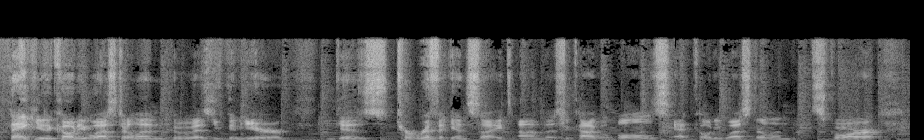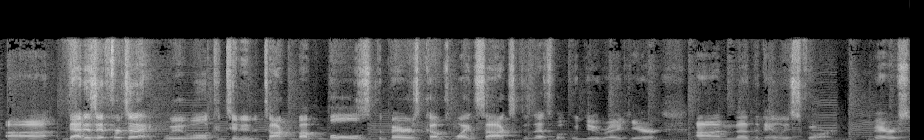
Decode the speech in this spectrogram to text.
thank you to Cody Westerlund, who, as you can hear, gives terrific insight on the Chicago Bulls at Cody Westerlund score. Uh, that is it for today. We will continue to talk about the Bulls, the Bears, Cubs, White Sox, because that's what we do right here on the, the Daily Score. Bears,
